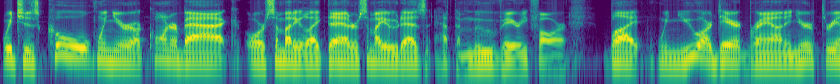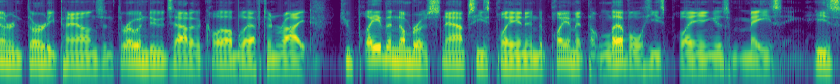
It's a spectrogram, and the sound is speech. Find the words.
which is cool when you're a cornerback or somebody like that or somebody who doesn't have to move very far. But when you are Derrick Brown and you're 330 pounds and throwing dudes out of the club left and right, to play the number of snaps he's playing and to play him at the level he's playing is amazing. He's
